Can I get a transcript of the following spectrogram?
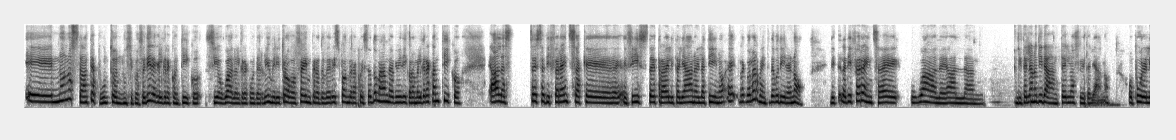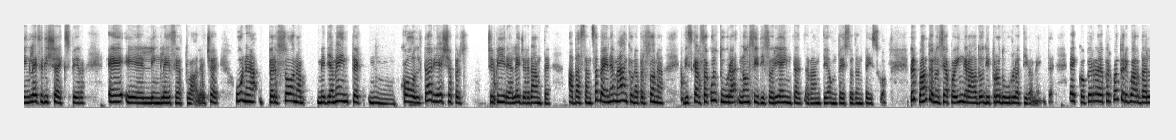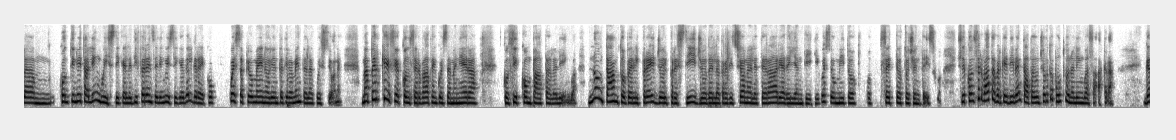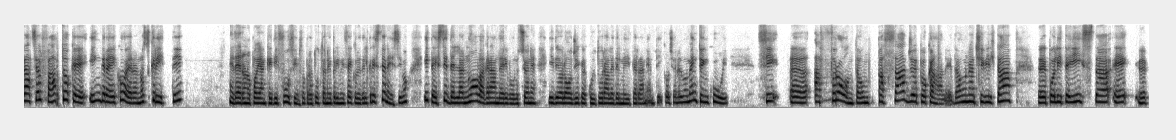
e nonostante appunto non si possa dire che il greco antico sia uguale al greco moderno. Io mi ritrovo sempre a dover rispondere a questa domanda che mi dicono ma il greco antico ha la stessa differenza che esiste tra l'italiano e il latino? E regolarmente devo dire no. La differenza è uguale all'italiano di Dante, il nostro italiano, oppure l'inglese di Shakespeare e l'inglese attuale. Cioè una persona mediamente mh, colta riesce a percepire, a leggere Dante abbastanza bene, ma anche una persona di scarsa cultura non si disorienta davanti a un testo dantesco, per quanto non sia poi in grado di produrlo attivamente. Ecco, per, per quanto riguarda la mh, continuità linguistica e le differenze linguistiche del greco, questa più o meno orientativamente è la questione. Ma perché si è conservata in questa maniera così compatta la lingua, non tanto per il pregio e il prestigio della tradizione letteraria degli antichi, questo è un mito 7-800esco, si è conservata perché è diventata ad un certo punto una lingua sacra, grazie al fatto che in greco erano scritti ed erano poi anche diffusi, soprattutto nei primi secoli del cristianesimo, i testi della nuova grande rivoluzione ideologica e culturale del Mediterraneo antico. Cioè nel momento in cui si eh, affronta un passaggio epocale da una civiltà eh, politeista e eh,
